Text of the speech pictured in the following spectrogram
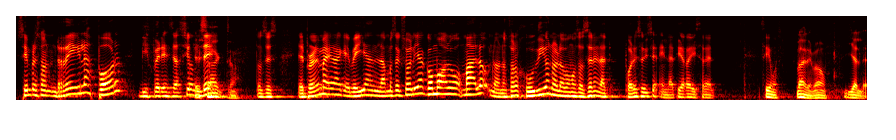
Siempre son reglas por diferenciación Exacto. de. Entonces, el problema era que veían la homosexualidad como algo malo. No, nosotros judíos no lo vamos a hacer en la. Por eso dicen en la tierra de Israel. Seguimos. Vale, vamos. Ya le...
